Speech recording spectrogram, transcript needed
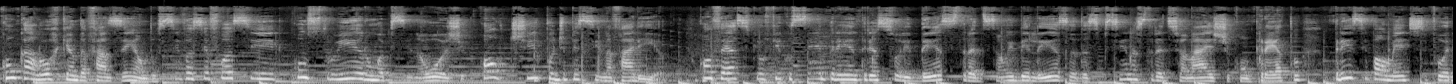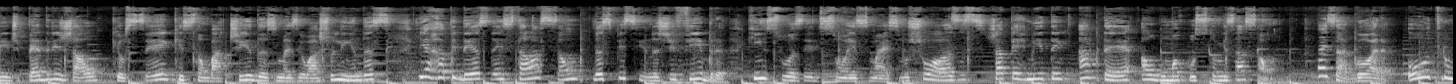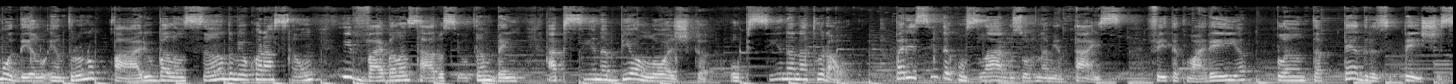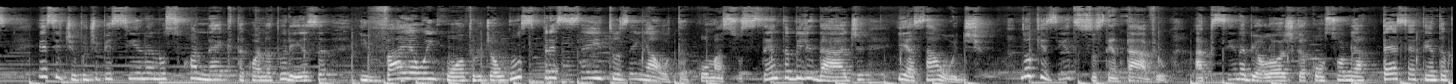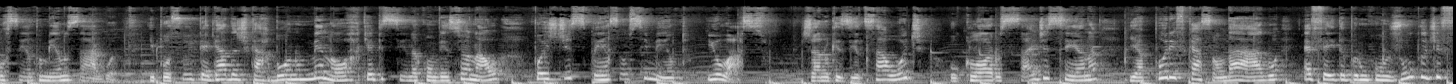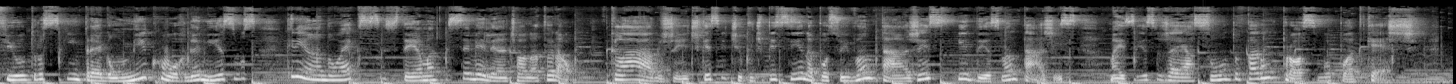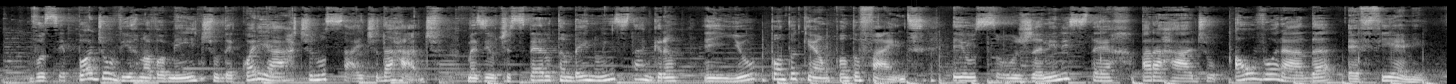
Com o calor que anda fazendo, se você fosse construir uma piscina hoje, qual tipo de piscina faria? Confesso que eu fico sempre entre a solidez, tradição e beleza das piscinas tradicionais de concreto, principalmente se forem de pedrijal, que eu sei que estão batidas, mas eu acho lindas, e a rapidez da instalação das piscinas de fibra, que em suas edições mais luxuosas já permitem até alguma customização. Mas agora, outro modelo entrou no páreo, balançando meu coração e vai balançar o seu também: a piscina biológica ou piscina natural. Parecida com os lagos ornamentais, feita com areia, planta, pedras e peixes, esse tipo de piscina nos conecta com a natureza e vai ao encontro de alguns preceitos em alta, como a sustentabilidade e a saúde. No quesito sustentável, a piscina biológica consome até 70% menos água e possui pegada de carbono menor que a piscina convencional, pois dispensa o cimento e o aço. Já no quesito saúde, o cloro sai de cena e a purificação da água é feita por um conjunto de filtros que empregam micro-organismos, criando um ecossistema semelhante ao natural. Claro, gente, que esse tipo de piscina possui vantagens e desvantagens, mas isso já é assunto para um próximo podcast. Você pode ouvir novamente o Decore Arte no site da rádio, mas eu te espero também no Instagram em you.cam.find. Eu sou Janine Ster para a rádio Alvorada FM.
